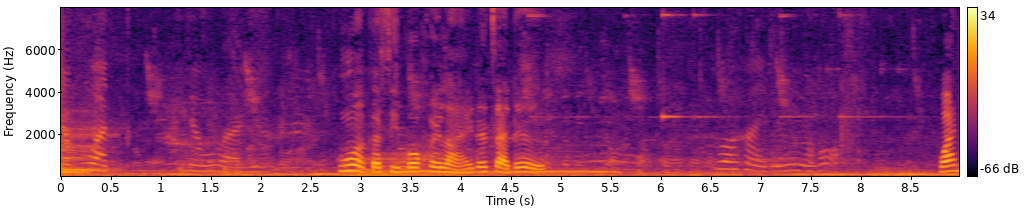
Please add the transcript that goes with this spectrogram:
จะบวชจะบวชเนี่ย งัวก็สิบ่ค่อยหลายเด้อจ้ะเด้อว่าหายไปนี่วัน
